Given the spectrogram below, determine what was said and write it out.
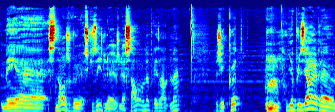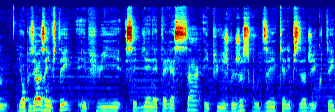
Mais euh, sinon, je veux. Excusez, je le, je le sors là présentement. J'écoute. Il y a plusieurs. ils ont plusieurs invités. Et puis c'est bien intéressant. Et puis je veux juste vous dire quel épisode j'ai écouté.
